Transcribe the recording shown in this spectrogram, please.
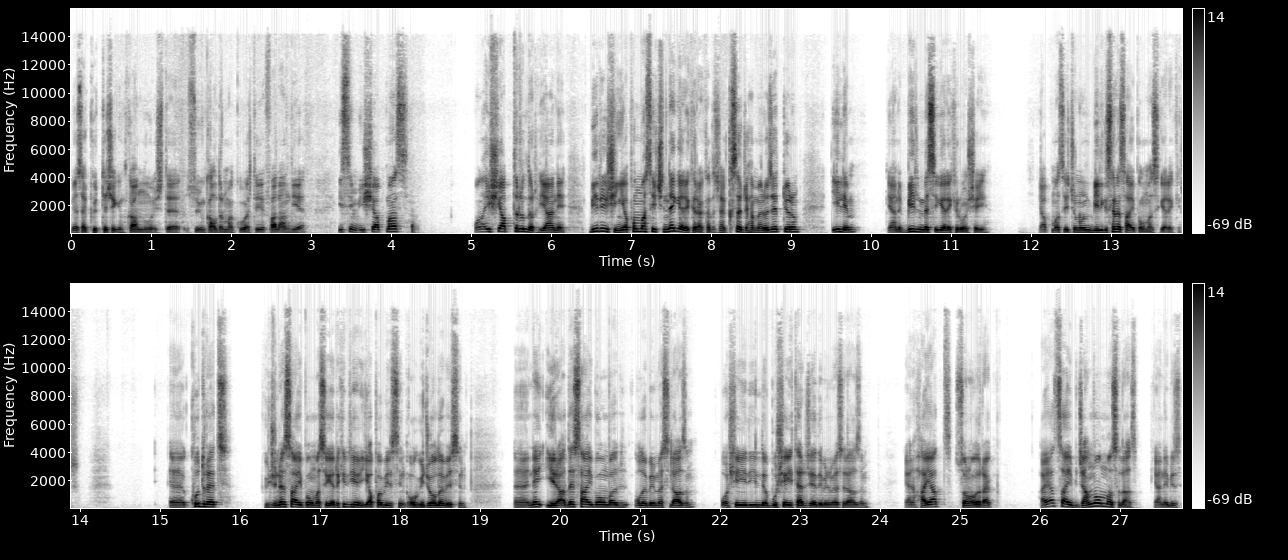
Mesela kütle çekim kanunu işte suyun kaldırma kuvveti falan diye. İsim iş yapmaz. Ona iş yaptırılır. Yani bir işin yapılması için ne gerekir arkadaşlar? Kısaca hemen özetliyorum. İlim yani bilmesi gerekir o şeyi. Yapması için onun bilgisine sahip olması gerekir. Ee, kudret gücüne sahip olması gerekir diye yapabilsin, o gücü olabilsin. Ee, ne irade sahibi olma, olabilmesi lazım. O şeyi değil de bu şeyi tercih edebilmesi lazım. Yani hayat son olarak hayat sahibi canlı olması lazım. Yani biz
